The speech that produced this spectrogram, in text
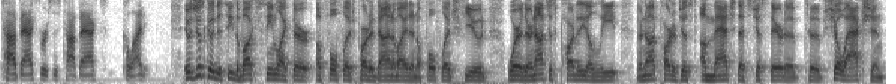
top act versus top act colliding. It was just good to see the Bucks seem like they're a full fledged part of Dynamite and a full fledged feud where they're not just part of the elite. They're not part of just a match that's just there to to show action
